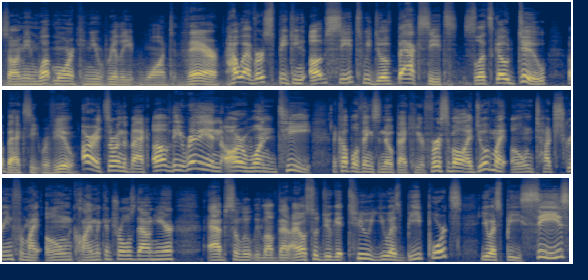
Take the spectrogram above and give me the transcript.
So, I mean, what more can you really want there? However, speaking of seats, we do have back seats. So let's go do a backseat review. All right, so we're in the back of the Rivian R1T. A couple of things to note back here. First of all, I do have my own touchscreen for my own climate controls down here. Absolutely love that. I also do get two USB ports, USB-Cs,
